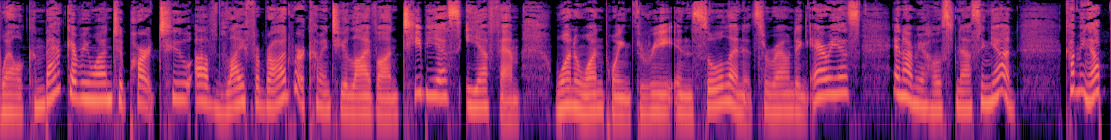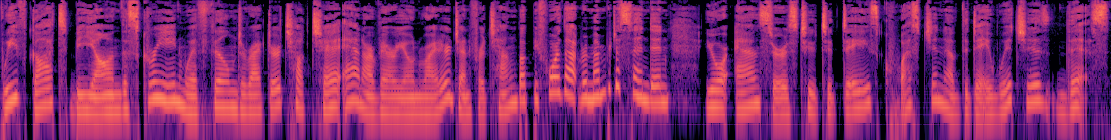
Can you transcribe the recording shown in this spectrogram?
Welcome back, everyone, to part two of Life Abroad. We're coming to you live on TBS EFM 101.3 in Seoul and its surrounding areas. And I'm your host, Na Young. Coming up, we've got Beyond the Screen with film director Chuck Che and our very own writer Jennifer Chang. But before that, remember to send in your answers to today's question of the day, which is this.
